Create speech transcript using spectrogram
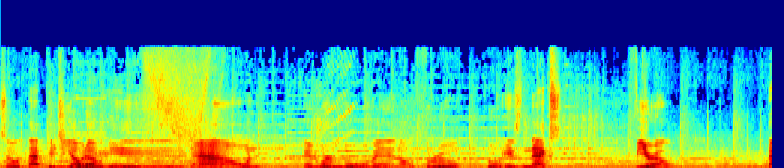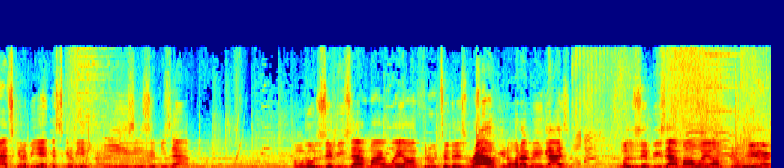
So that Pidgeotto is down. And we're moving on through. Who is next? Fearow. That's gonna be it. This is gonna be an easy zippy zap. I'm gonna go zippy zap my way on through to this route. You know what I mean, guys? I'm gonna zippy zap my way on through here.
